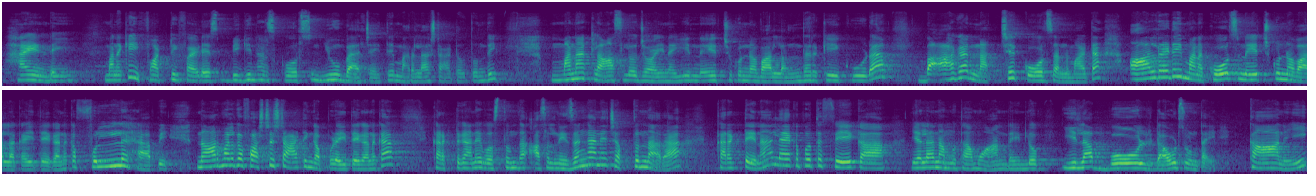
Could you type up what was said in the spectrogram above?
హాయ్ అండి. మనకి forty five days beginners course new batch అయితే మరలా స్టార్ట్ అవుతుంది. మన క్లాస్లో జాయిన్ అయ్యి నేర్చుకున్న వాళ్ళందరికీ కూడా బాగా నచ్చే కోర్స్ అనమాట ఆల్రెడీ మన కోర్స్ నేర్చుకున్న వాళ్ళకైతే కనుక ఫుల్ హ్యాపీ. నార్మల్గా ఫస్ట్ స్టార్టింగ్ అప్పుడైతే కనుక కరెక్ట్గానే వస్తుందా? అసలు నిజంగానే చెప్తున్నారా? కరెక్టేనా? లేకపోతే ఫేకా? ఎలా నమ్ముతాము ఆన్లైన్లో? ఇలా బోల్డ్ డౌట్స్ ఉంటాయి. కానీ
